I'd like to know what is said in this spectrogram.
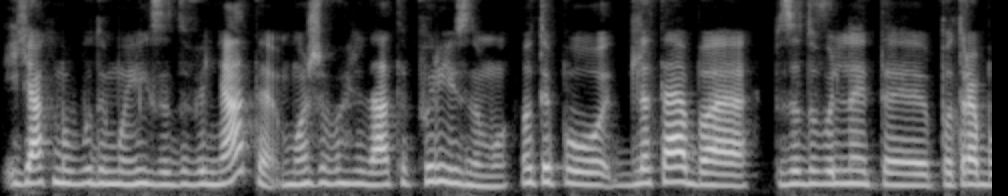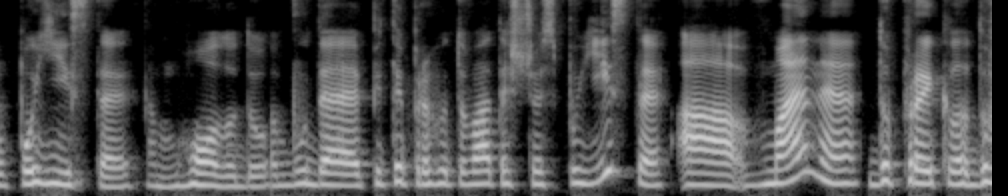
Як ми будемо їх задовольняти, може виглядати по-різному. Ну, типу, для тебе задовольнити потребу поїсти там голоду буде піти приготувати щось поїсти. А в мене, до прикладу,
